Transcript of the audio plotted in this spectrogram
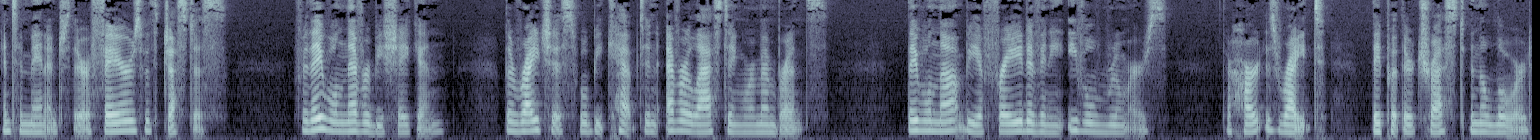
and to manage their affairs with justice, for they will never be shaken. The righteous will be kept in everlasting remembrance. They will not be afraid of any evil rumors. Their heart is right. They put their trust in the Lord.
